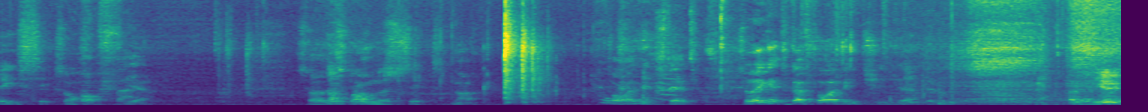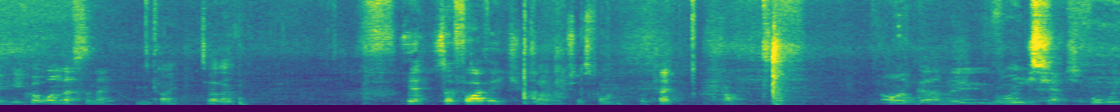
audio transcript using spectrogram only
D six off, Off, that. yeah. So this Don't roll a one's six. five instead. So they get to go five inches, yeah? Over to you. You've got one less than me. Okay, so that. Yeah, so five each. No, that's fine. Okay. Right. I'm going to move Right. these chaps forward.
